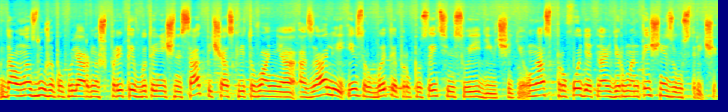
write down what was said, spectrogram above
Да, у нас дуже популярно ж прийти в ботанічний сад під час квітування азалії і зробити пропозицію своїй дівчині. У нас проходять навіть романтичні зустрічі.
